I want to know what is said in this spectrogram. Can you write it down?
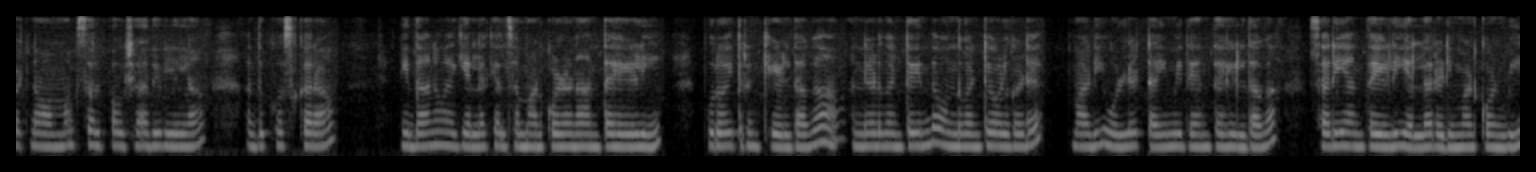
ಬಟ್ ನಮ್ಮ ಅಮ್ಮಗೆ ಸ್ವಲ್ಪ ಹುಷಾರಿರಲಿಲ್ಲ. ಅದಕ್ಕೋಸ್ಕರ ನಿಧಾನವಾಗಿ ಎಲ್ಲ ಕೆಲಸ ಮಾಡ್ಕೊಳ್ಳೋಣ ಅಂತ ಹೇಳಿ ಪುರೋಹಿತ್ರನ್ನ ಕೇಳಿದಾಗ ಹನ್ನೆರಡು ಗಂಟೆಯಿಂದ ಒಂದು ಗಂಟೆ ಒಳಗಡೆ ಮಾಡಿ ಒಳ್ಳೆ ಟೈಮ್ ಇದೆ ಅಂತ ಹೇಳಿದಾಗ, ಸರಿ ಅಂತ ಹೇಳಿ ಎಲ್ಲ ರೆಡಿ ಮಾಡ್ಕೊಂಡ್ವಿ.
